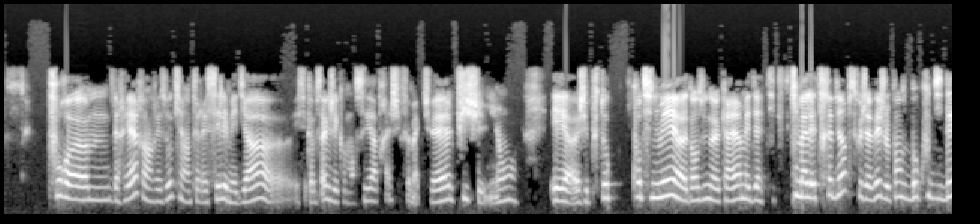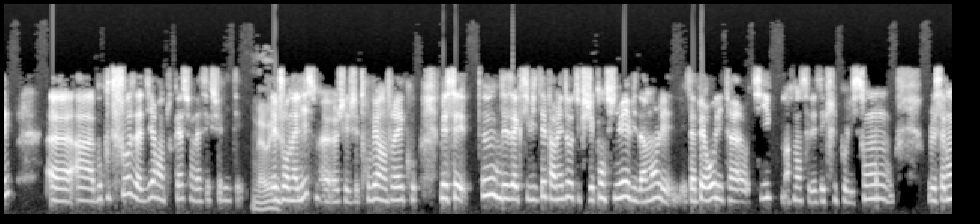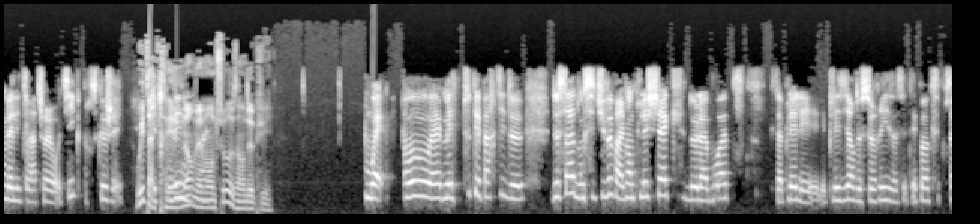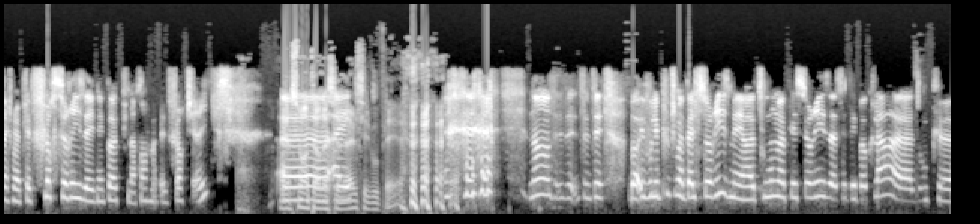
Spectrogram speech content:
pour euh, derrière un réseau qui a intéressé les médias euh, et c'est comme ça que j'ai commencé après chez Femme Actuelle puis chez Union. Et euh, j'ai plutôt continué dans une carrière médiatique ce qui m'allait très bien puisque j'avais je pense beaucoup d'idées à beaucoup de choses à dire en tout cas sur la sexualité. Bah oui. et le journalisme j'ai trouvé un vrai écho. Mais c'est une des activités parmi d'autres. J'ai continué évidemment les, les apéros littéraires érotiques. Maintenant c'est les écrits polissons ou le salon de la littérature érotique parce que j'ai oui t'as créé énormément une... de choses hein, depuis Ouais, oh ouais, mais tout est parti de de ça. Donc si tu veux, par exemple, l'échec de la boîte qui s'appelait les, les, plaisirs de cerise à cette époque, c'est pour ça que je m'appelais Fleur Cerise à une époque, puis maintenant je m'appelle Fleur Cherry. Version euh, internationale, avec... s'il vous plaît. non, c'était. Bon, ils voulaient plus que je m'appelle Cerise, mais euh, tout le monde m'appelait Cerise à cette époque-là, euh, donc euh,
